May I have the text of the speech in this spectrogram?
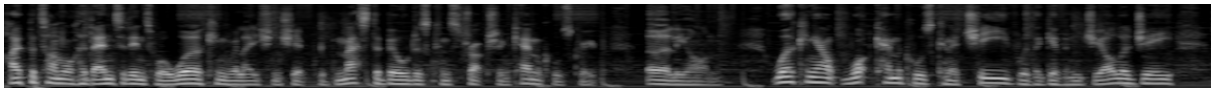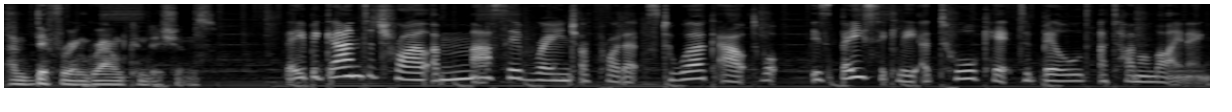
Hypertunnel had entered into a working relationship with Master Builders Construction Chemicals Group early on, working out what chemicals can achieve with a given geology and differing ground conditions. They began to trial a massive range of products to work out what is basically a toolkit to build a tunnel lining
